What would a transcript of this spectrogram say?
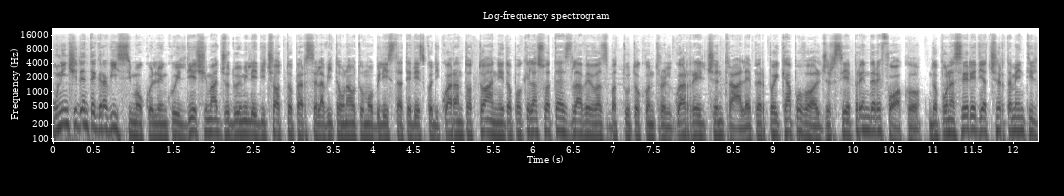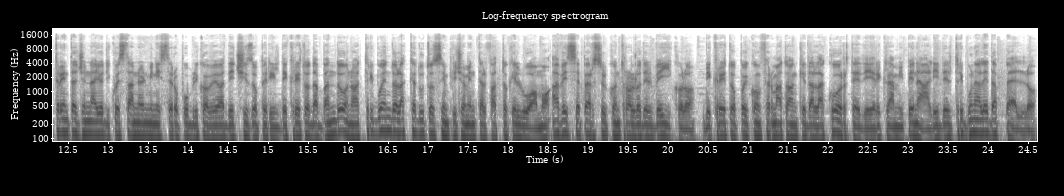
Un incidente gravissimo, quello in cui il 10 maggio 2018 perse la vita un automobilista tedesco di 48 anni dopo che la sua Tesla aveva sbattuto contro il guardrail centrale per poi capovolgersi e prendere fuoco. Dopo una serie di accertamenti il 30 gennaio di quest'anno il Ministero Pubblico aveva deciso per il decreto d'abbandono attribuendo l'accaduto semplicemente al fatto che l'uomo avesse perso il controllo del veicolo. Decreto poi confermato anche dalla Corte dei reclami penali del Tribunale d'Appello.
